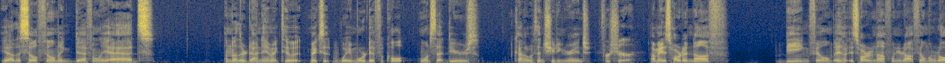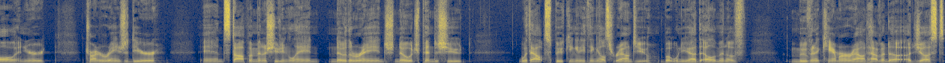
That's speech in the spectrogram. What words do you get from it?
Yeah, the self filming definitely adds another dynamic to it. Makes it way more difficult once that deer's kind of within shooting range. for sure. I mean, it's hard enough being filmed. It's hard enough when you're not filming at all and you're trying to range the deer and stop him in a shooting lane, know the range, know which pin to shoot without spooking anything else around you. But when you add the element of moving a camera around, having to adjust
